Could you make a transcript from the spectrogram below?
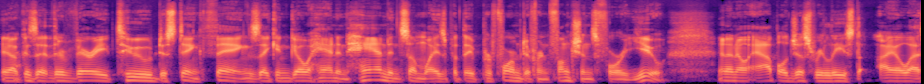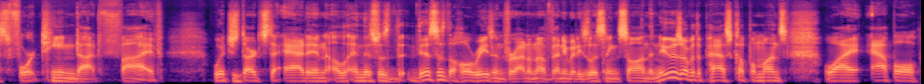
you know, because they're very two distinct things. They can go hand in hand in some ways, but they perform different functions for you. And I know Apple just released iOS 14.5, which starts to add in, and this was the, this is the whole reason for I don't know if anybody's listening saw in the news over the past couple months why Apple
